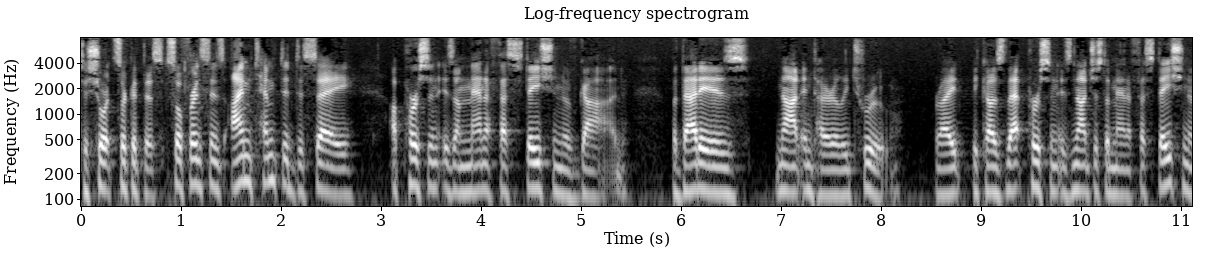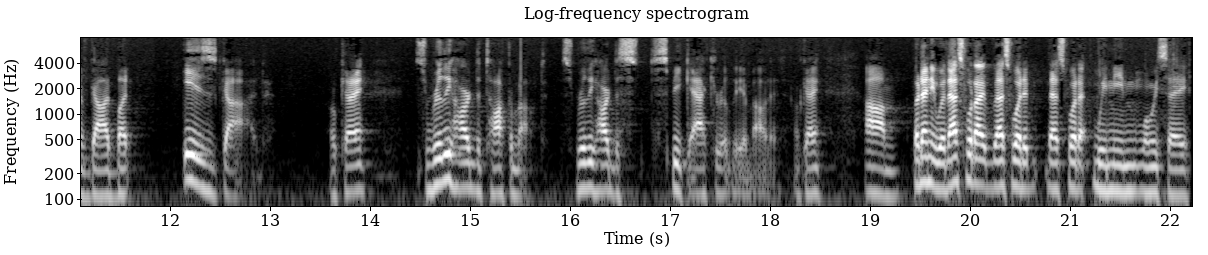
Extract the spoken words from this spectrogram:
to short circuit this. So, for instance, I'm tempted to say a person is a manifestation of God, but that is not entirely true, right? Because that person is not just a manifestation of God, but is God. Okay, it's really hard to talk about. It's really hard to speak accurately about it. Okay. Um, but anyway, that's what, I, that's, what it, that's what we mean when we say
